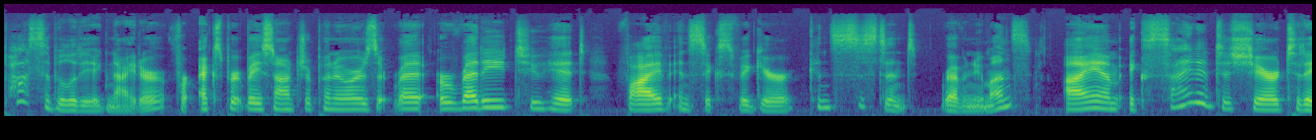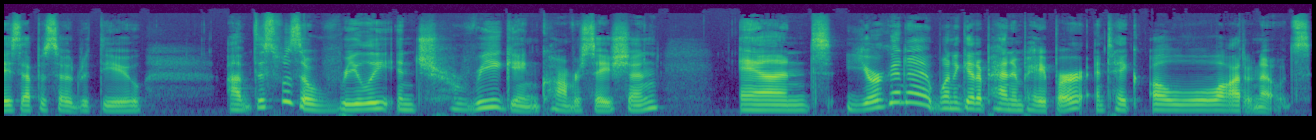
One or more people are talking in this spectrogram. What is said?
Possibility Igniter for expert based entrepreneurs that are ready to hit five and six figure consistent revenue months. I am excited to share today's episode with you um, this was a really intriguing conversation, and you're going to want to get a pen and paper and take a lot of notes.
